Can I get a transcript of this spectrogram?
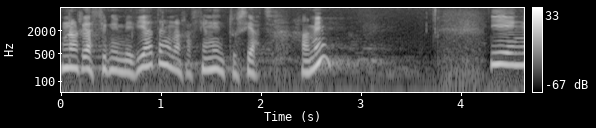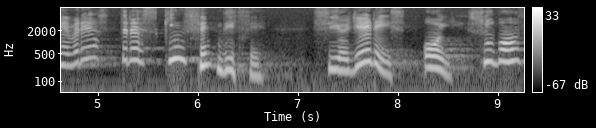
Una reacción inmediata, una reacción entusiasta. Amén. Y en Hebreos 3:15 dice, si oyereis hoy su voz,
